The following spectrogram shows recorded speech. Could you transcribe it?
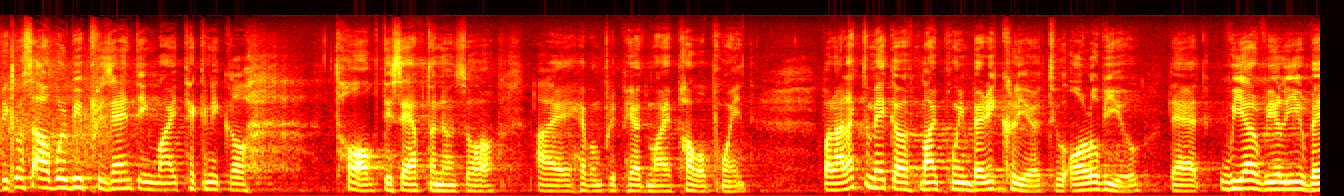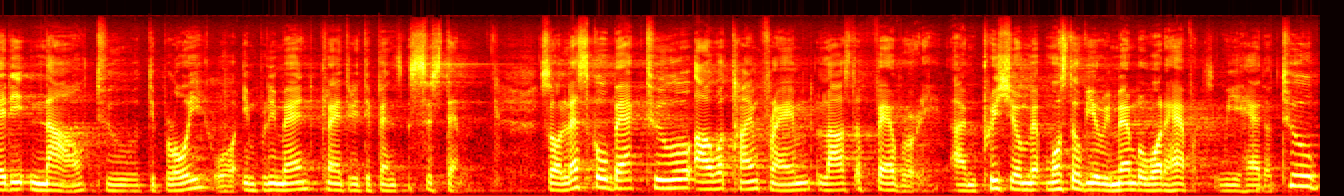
Because I will be presenting my technical talk this afternoon, so I haven't prepared my PowerPoint. But I'd like to make a, my point very clear to all of you that we are really ready now to deploy or implement planetary defense system. So let's go back to our time frame last February. I'm pretty sure most of you remember what happened. We had two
